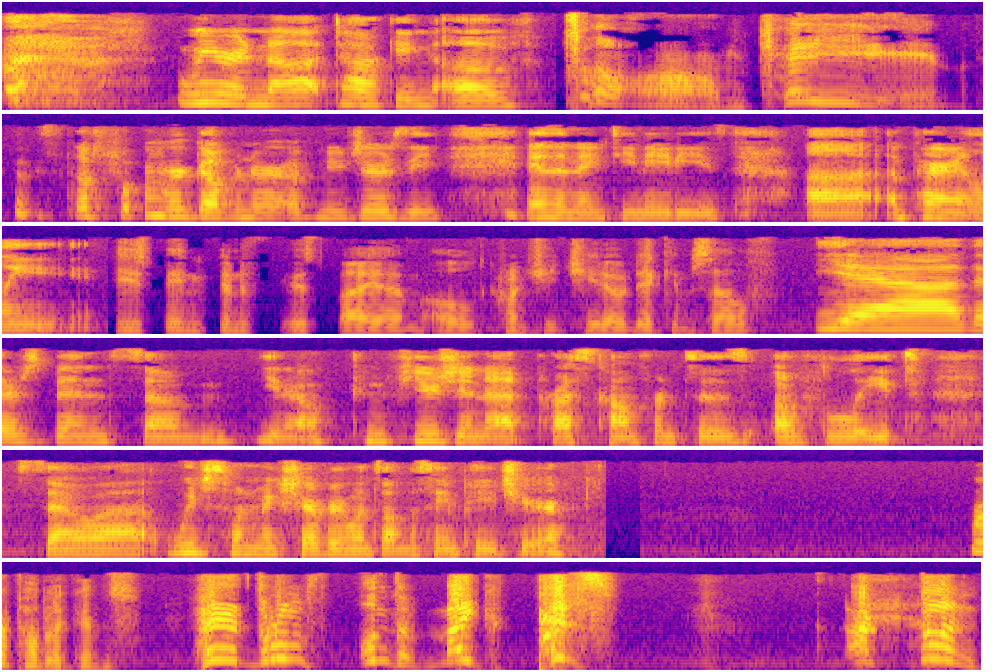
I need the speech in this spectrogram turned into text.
we are not talking of Tom Kaine. Who's the former governor of New Jersey in the 1980s. Uh, apparently, he's been confused by um, old crunchy Cheeto Dick himself. Yeah, there's been some, you know, confusion at press conferences of late. So uh, we just want to make sure everyone's on the same page here. Republicans. Herr Drumpf und Mike Pence! Achtung!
